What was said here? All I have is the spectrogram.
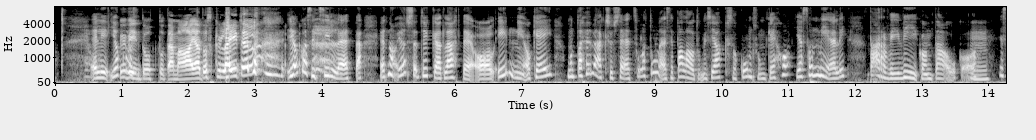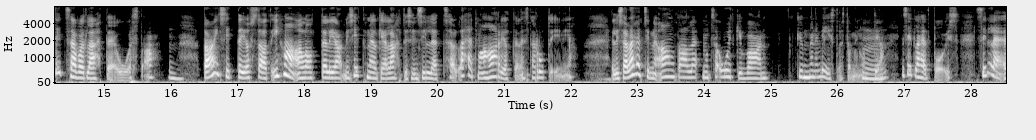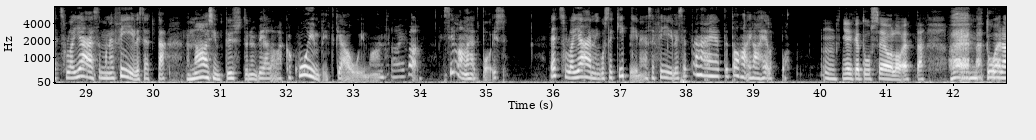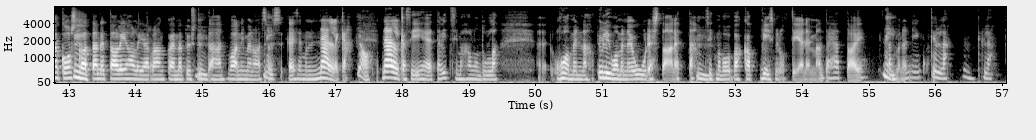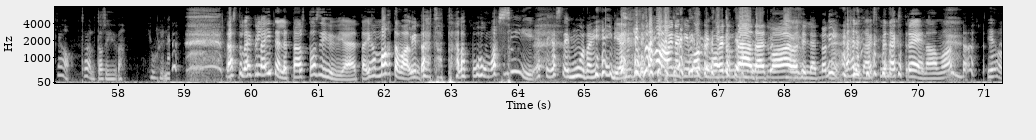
Eli joko Hyvin sit... tuttu tämä ajatus kyllä itselle. joko sitten silleen, että et no, jos sä tykkäät lähteä all in, niin okei, mutta hyväksy se, että sulla tulee se palautumisjakso, kun sun keho ja sun mieli tarvii viikon taukoa. Mm. Ja sitten sä voit lähteä uudestaan. Mm. Tai sitten, jos sä oot ihan aloittelija, niin sitten melkein lähtisin silleen, että sä lähet vaan harjoittelemaan sitä rutiinia. Eli sä lähet sinne altaalle, mutta sä uitkin vaan 10-15 minuuttia. Mm. Ja sitten lähdet pois. Silleen, että sulla jää semmoinen fiilis, että no mä olisin pystynyt vielä vaikka kuin pitkään uimaan. Aivan. Silloin lähdet pois. Että sulla jää niinku se kipinä ja se fiilis, että ei, että toha ihan helppo. Mm. Eikä tuu se olo, että en mä tuu enää koskaan mm. tänne, tää oli ihan liian rankka, en mä pysty mm. tähän, vaan nimenomaan, että niin. se jäi semmoinen nälkä. Joo. Nälkä siihen, että vitsi mä haluan tulla huomenna, ylihuomenna jo uudestaan, että mm. sit mä voin vaikka viisi minuuttia enemmän tehdä tai niin. tämmönen niin kuin. Kyllä, mm. kyllä. Joo, toi oli tosi hyvä. Juuri näin. Tästä tulee kyllä itselle taas tosi hyviä, että ihan mahtavaa Linda, että oot täällä puhumassa. Niin, että jos ei muuta, niin Heidi Mä ainakin motivoidun täältä, että mä oon aivan silleen, että no niin, lähdetäänkö, mennäänkö treenaamaan? Joo.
